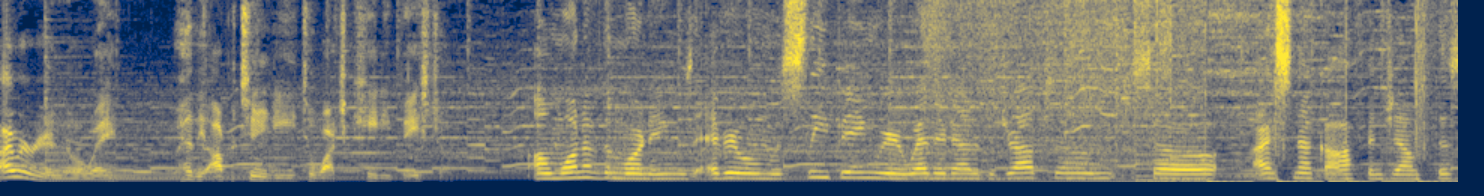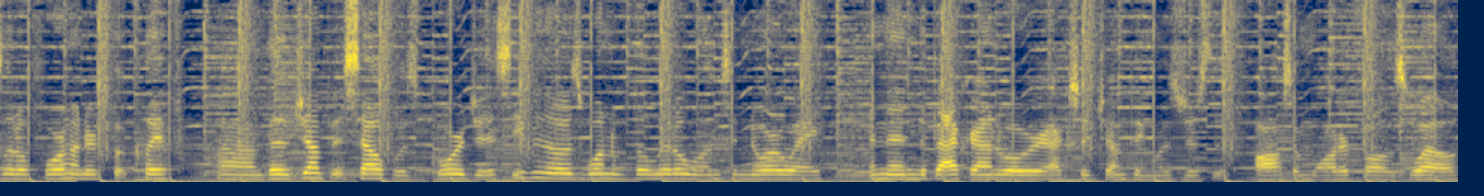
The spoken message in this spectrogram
While we were in Norway, we had the opportunity to watch Katie base jump. On one of the mornings, everyone was sleeping. We were weathered out of the drop zone, so I snuck off and jumped this little 400 foot cliff. Um, the jump itself was gorgeous, even though it was one of the little ones in Norway. And then the background while we were actually jumping was just this awesome waterfall as well.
